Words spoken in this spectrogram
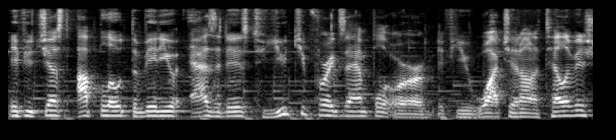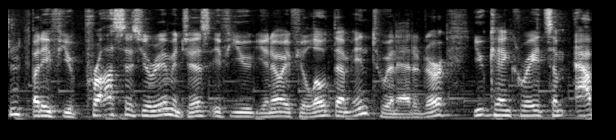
if you just upload the video as it is to YouTube, for example, or if you watch it on a television. But if you process your images, if you, you know, if you load them into an editor, you can create some absolutely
